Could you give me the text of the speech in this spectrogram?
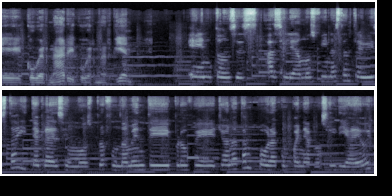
eh, gobernar y gobernar bien. Entonces, así le damos fin a esta entrevista y te agradecemos profundamente, profe Jonathan, por acompañarnos el día de hoy.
